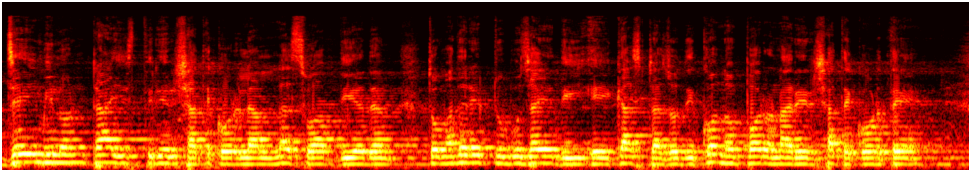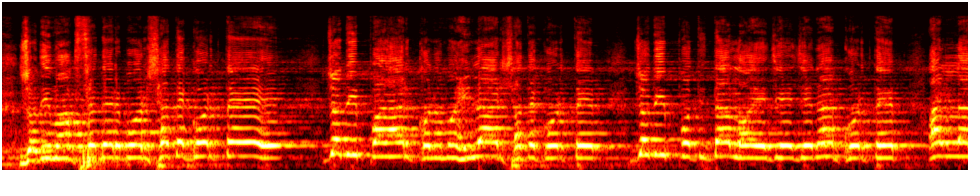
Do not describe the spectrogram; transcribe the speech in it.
যেই মিলনটা স্ত্রীর সাথে করলে আল্লাহ সোয়াব দিয়ে দেন, তোমাদের একটু বুঝাই দিই, এই কাজটা যদি কোনো পরনারীর সাথে করতে, যদি মকসেদের বোর সাথে করতে, যদি পাড়ার কোন মহিলার সাথে করতে, যদি পতিতালয়ে যে যে না করতে, আল্লাহ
